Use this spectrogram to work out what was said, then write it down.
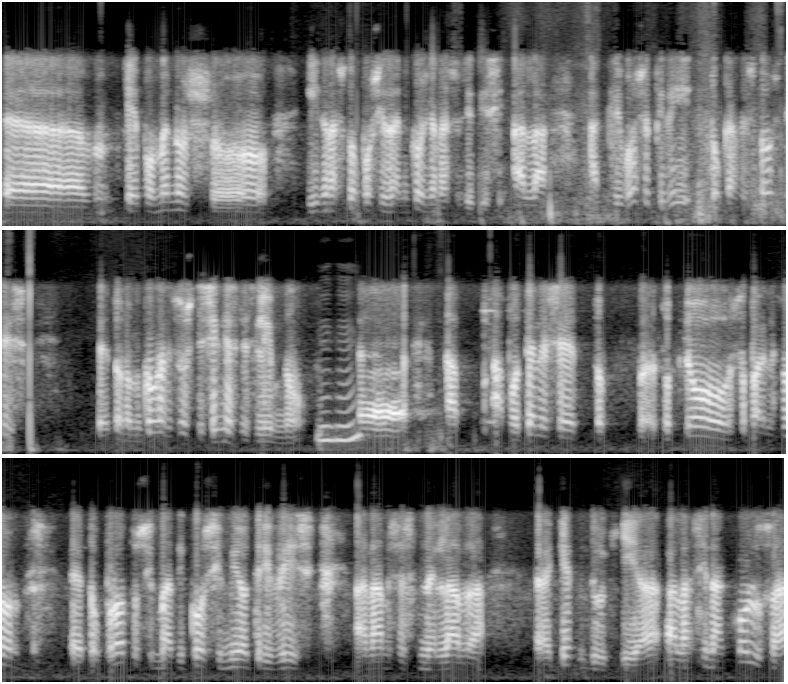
ε, και επομένως είναι ένας τόπος ιδανικός για να συζητήσει αλλά ακριβώς επειδή το καθεστώς της το νομικό καθεστώς της ίδιας της λιμνου αποτέλεσε το, το πιο στο παρελθόν το πρώτο σημαντικό σημείο τριβής ανάμεσα στην Ελλάδα ε, και την Τουρκία, αλλά συνακόλουθα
